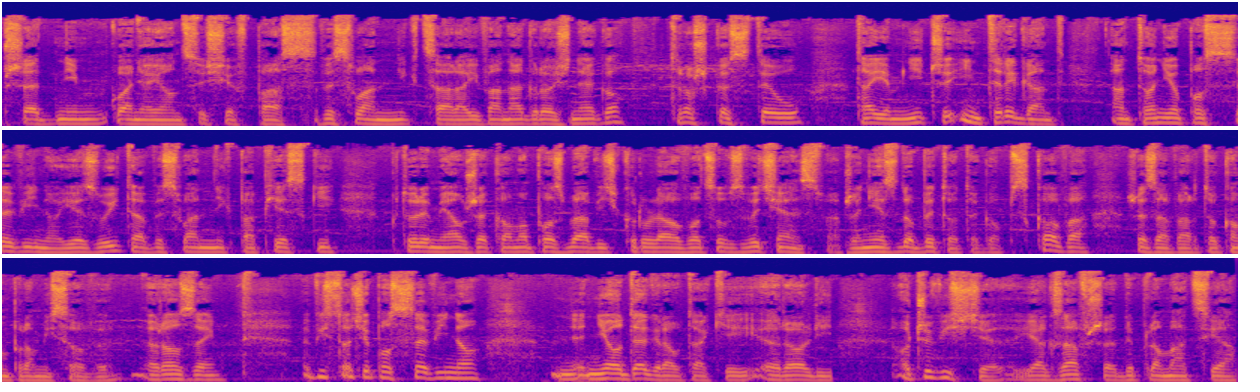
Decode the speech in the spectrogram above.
Przed nim kłaniający się w pas wysłannik cara Iwana Groźnego. Troszkę z tyłu tajemniczy intrygant Antonio Possevino, jezuita, wysłannik papieski, który miał rzekomo pozbawić króla owoców zwycięstwa, że nie zdobyto tego Pskowa, że zawarto kompromisowy rozejm. W istocie Possevino nie odegrał takiej roli. Oczywiście, jak zawsze, dyplomacja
